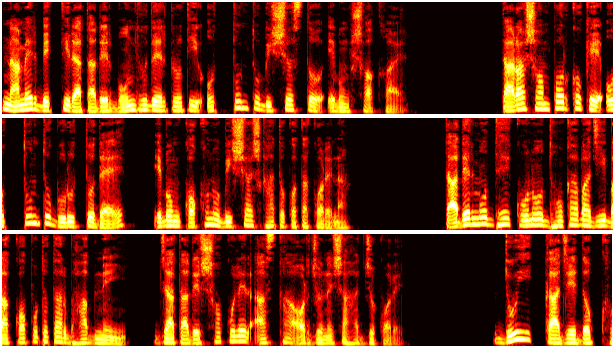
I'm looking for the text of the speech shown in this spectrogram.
নামের ব্যক্তিরা তাদের বন্ধুদের প্রতি অত্যন্ত বিশ্বস্ত এবং সৎ হয়। তারা সম্পর্ককে অত্যন্ত গুরুত্ব দেয় এবং কখনও বিশ্বাসঘাতকতা করে না। তাদের মধ্যে কোনো ধোঁকাবাজি বা কপটতার ভাব নেই, যা তাদের সকলের আস্থা অর্জনে সাহায্য করে। দুই, কাজে দক্ষ।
